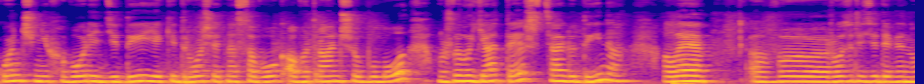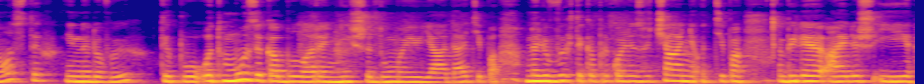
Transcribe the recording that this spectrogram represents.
кончені хворі діди, які дрочать на савок, а от раніше було, можливо, я теж ця людина, але в розрізі 90-х і нульових. Типу, от музика була раніше, думаю я, да, типа на нульових таке прикольне звучання. От, типа, Білі Айліш і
